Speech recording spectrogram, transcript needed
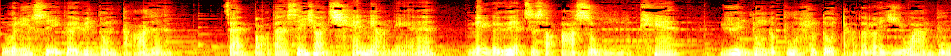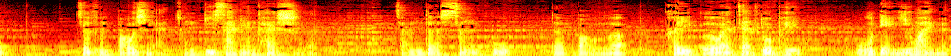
如果您是一个运动达人，在保单生效前两年，每个月至少二十五天运动的步数都达到了一万步，这份保险从第三年开始，咱们的身故的保额可以额外再多赔五点一万元。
